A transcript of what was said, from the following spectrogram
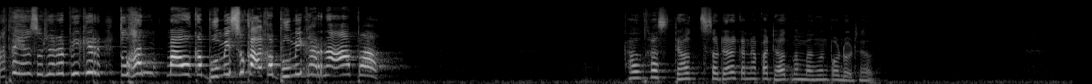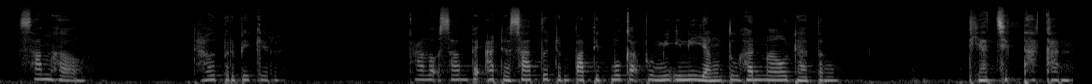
Apa yang saudara pikir? Tuhan mau ke bumi, suka ke bumi karena apa? Tahukah Daud, saudara kenapa Daud membangun pondok Daud? Somehow, Daud berpikir, kalau sampai ada satu tempat di muka bumi ini yang Tuhan mau datang, dia ciptakan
